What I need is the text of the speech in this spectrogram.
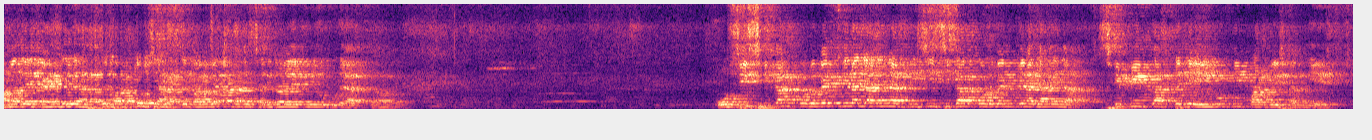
আমাদের প্যান্ডেলে আসতে পারতো, সে আসতে পারবে না তাকে সেন্ট্রাল এভিনিউ ঘুরে আসতে হবে। ওসি স্বীকার করবেন কিনা জানি না, ডিসি স্বীকার করবেন কিনা জানি না, সিপির কাছ থেকে এই রুটই পারমিশন নিয়ে এসেছে।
